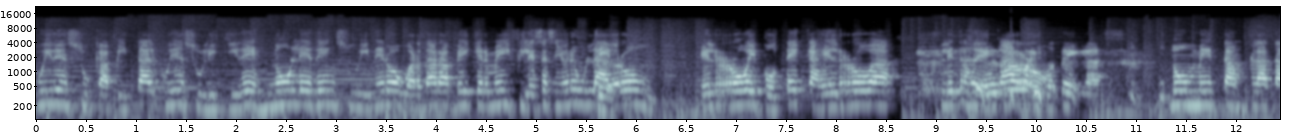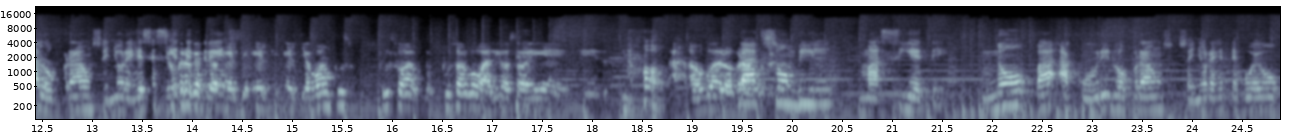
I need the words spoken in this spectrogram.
Cuiden su capital, cuiden su liquidez. No le den su dinero a guardar a Baker Mayfield. Ese señor es un ladrón. Él roba hipotecas, él roba letras de él roba carro. hipotecas. No metan plata a los Browns, señores. Ese Yo creo que 7-3. el, el, el puso, puso, algo- puso algo valioso ahí en, en- No. a de los Browns. Jacksonville más 7. No va a cubrir los Browns, señores, este juego.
